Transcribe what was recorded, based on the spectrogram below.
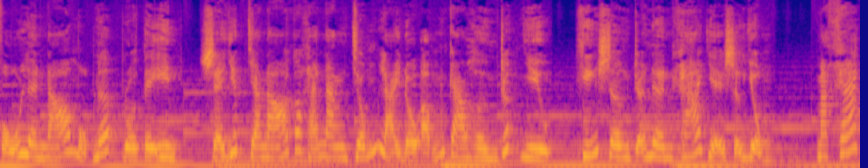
phủ lên nó một lớp protein sẽ giúp cho nó có khả năng chống lại độ ẩm cao hơn rất nhiều, khiến sơn trở nên khá dễ sử dụng. Mặt khác,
